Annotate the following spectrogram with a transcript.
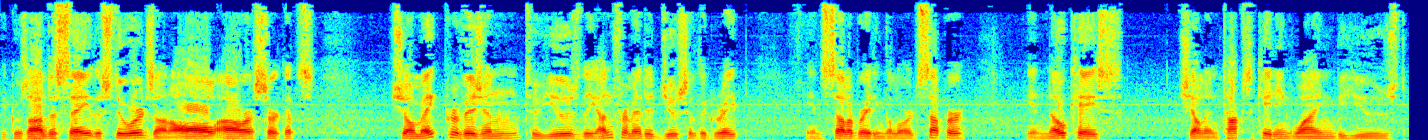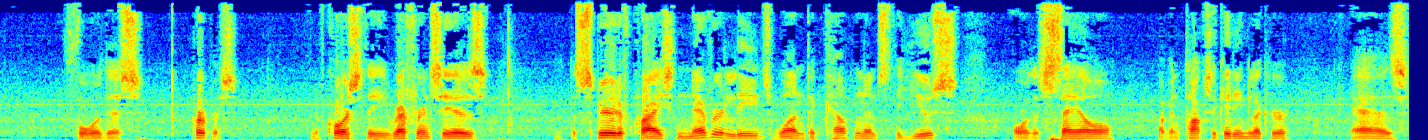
It goes on to say, the stewards on all our circuits shall make provision to use the unfermented juice of the grape in celebrating the Lord's Supper. In no case shall intoxicating wine be used for this purpose. And of course, the reference is that the Spirit of Christ never leads one to countenance the use or the sale of intoxicating liquor as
